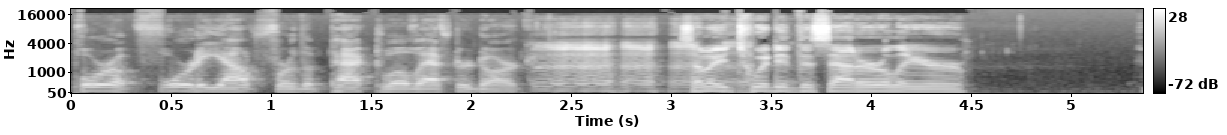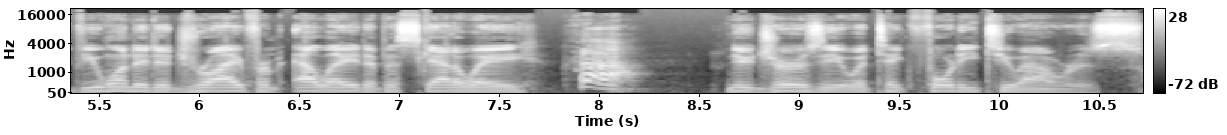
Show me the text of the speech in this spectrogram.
pour up 40 out for the Pac 12 after dark. somebody tweeted this out earlier. If you wanted to drive from LA to Piscataway, New Jersey, it would take 42 hours.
